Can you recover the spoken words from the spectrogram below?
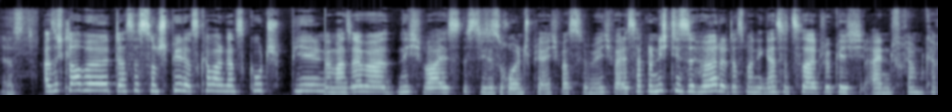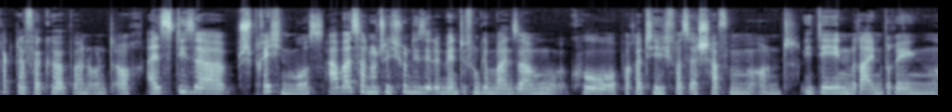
ist. Also ich glaube, das ist so ein Spiel, das kann man ganz gut spielen, wenn man selber nicht weiß, ist dieses Rollenspiel eigentlich was für mich, weil es hat noch nicht diese Hürde, dass man die ganze Zeit wirklich einen fremden Charakter verkörpern und auch als dieser sprechen muss. Aber es hat natürlich schon diese Elemente von gemeinsam kooperativ was erschaffen und Ideen reinbringen.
